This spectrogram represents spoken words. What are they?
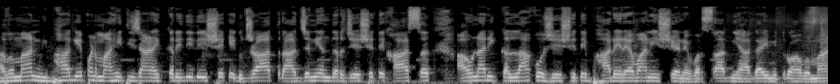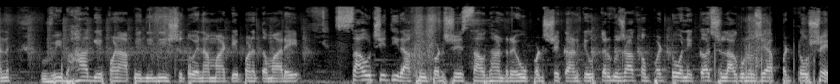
હવામાન વિભાગે પણ માહિતી જાણ કરી દીધી છે કે ગુજરાત રાજ્યની અંદર જે છે તે ખાસ આવનારી કલાકો જે છે તે ભારે રહેવાની છે અને વરસાદની આગાહી મિત્રો હવામાન વિભાગે પણ આપી દીધી છે. તો એના માટે પણ તમારે સાવચેતી રાખવી પડશે, સાવધાન રહેવું પડશે, કારણ કે ઉત્તર ગુજરાતનો પટ્ટો અને કચ્છ લાગુનો જે આ પટ્ટો છે,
